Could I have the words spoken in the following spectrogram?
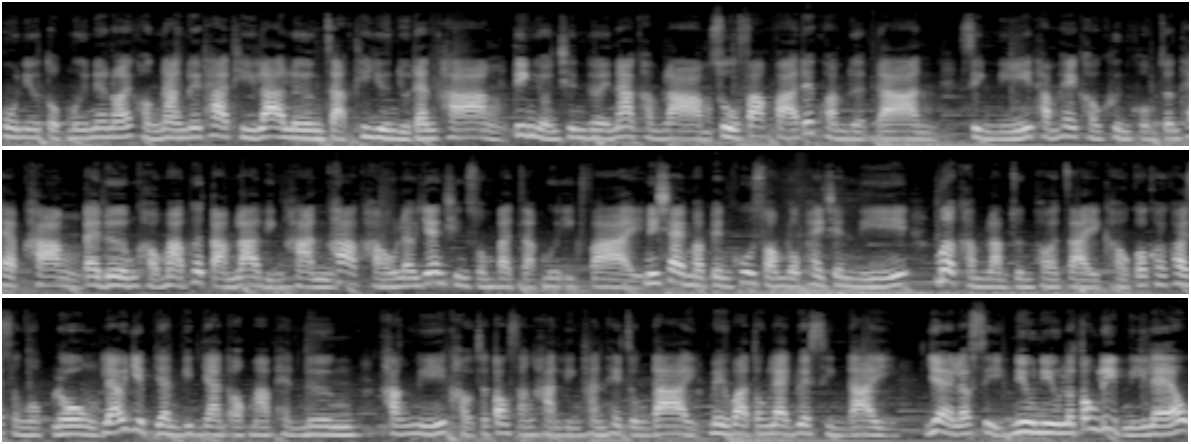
ฮูนิวตบมือเนื้อน้อยของนางด้วยท่าทีล่าเริงจากที่ยืนอยู่ด้านข้าง ติ้งหยวนชินเงยหน้าคำราม สู่ฟากฟ้าด้วยความเดือดดาล สิ่งนี้ทำให้เขาขืนขมจนแทบคลั่ง แต่เดิมเขามาเพื่อตามล่าหลิงฮันฆ่าเขาแล้วแย่งชิงสมบัติจากมืออีกฝ่าย ไม่ใช่มาเป็นคู่ซ้อมรบให้เช่นนี้ เมื่อคำรามจนพอใจ เขาก็ค่อยๆ สงบลง แล้วหยิบยันวิญญาณออกมาแผ่นหนึ่งครั้งนี้เขาจะต้องสังหารหลิงฮันให้จงได้ ไม่ว่าต้องแลกด้วยสิ่งใดแย่แล้วสิ นิวนิวเราต้องรีบหนีแล้ว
